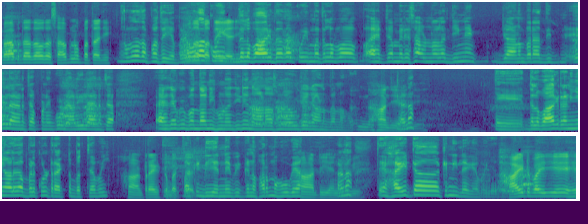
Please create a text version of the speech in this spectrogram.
ਬਾਪ ਦਾ ਤਾਂ ਉਹਦਾ ਸਭ ਨੂੰ ਪਤਾ ਜੀ। ਉਹਦਾ ਤਾਂ ਪਤਾ ਹੀ ਹੈ ਬਈ। ਉਹਦਾ ਕੋਈ ਦਿਲਬਾਗ ਦਾ ਤਾਂ ਕੋਈ ਮਤਲਬ ਇਹ ਜਿਹਾ ਮੇਰੇ ਹਿਸਾਬ ਨਾਲ ਜਿਹਨੇ ਜਾਨਵਰਾਂ ਦੀ ਇਹ ਲੈਣ ਚ ਆਪਣੇ ਘੋੜਿਆਂ ਵਾਲੀ ਲੈਣ ਚ ਇਹੋ ਜਿਹਾ ਕੋਈ ਬੰਦਾ ਨਹੀਂ ਹੋਣਾ ਜਿਹਨੇ ਨਾਂ ਨਾ ਸੁਣਿਆ ਹੋਊ ਜਾਂ ਜਾਣਦਾ ਨਾ ਹੋਵੇ ਹਾਂਜੀ ਹਾਂਜੀ। ਤੇ ਦਿਲਬਾਗ ਰਣੀਆਂ ਵਾਲੇ ਦਾ ਬਿਲਕੁਲ ਡਾਇਰੈਕਟ ਬੱਚਾ ਬਈ। ਹਾਂ ਡਾਇਰੈਕਟ ਬੱਚਾ ਬਾਕੀ ਡੀਐਨਏ ਵੀ ਕਨਫਰਮ ਹੋ ਗਿਆ ਹਾਂ ਡੀਐਨਏ ਹਨਾ? ਤੇ ਹਾਈਟ ਕਿੰਨੀ ਲੈ ਗਿਆ ਬਈ ਇਹਦਾ? ਹਾਈਟ ਬਾਈ ਜੀ ਇਹ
